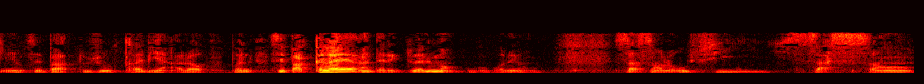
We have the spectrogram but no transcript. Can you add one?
Et on ne sait pas toujours très bien. Alors, c'est pas clair intellectuellement. Vous comprenez Ça sent le roussi, ça sent.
